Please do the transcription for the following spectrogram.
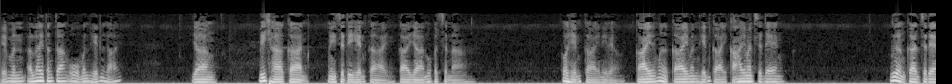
เห็นมันอะไรต่าง ๆ โอ้ มันเห็นหลาย อย่างวิชาการมีสติเห็นกาย กายานุปัสสนา ก็เห็นกายนี่แล้ว กายเมื่อกายมันเห็นกาย กายมันแสดง เรื่องการแสดง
